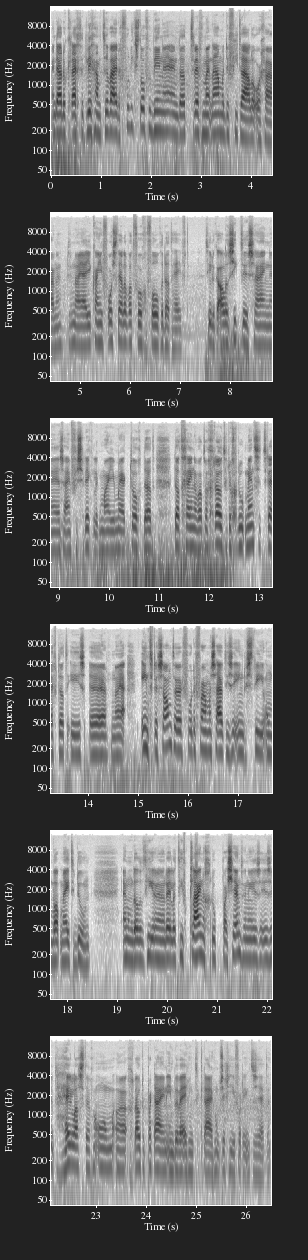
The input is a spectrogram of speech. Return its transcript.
En daardoor krijgt het lichaam te weinig voedingsstoffen binnen en dat treft met name de vitale organen. Dus nou ja, je kan je voorstellen wat voor gevolgen dat heeft. Natuurlijk, alle ziektes zijn, uh, zijn verschrikkelijk, maar je merkt toch dat datgene wat een grotere groep mensen treft, dat is uh, nou ja, interessanter voor de farmaceutische industrie om wat mee te doen. En omdat het hier een relatief kleine groep patiënten is, is het heel lastig om uh, grote partijen in beweging te krijgen om zich hiervoor in te zetten.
